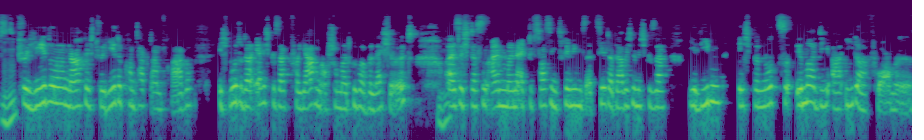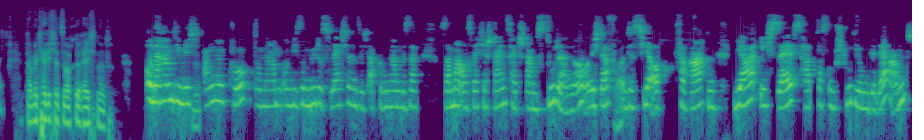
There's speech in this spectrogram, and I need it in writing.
mhm. für jede Nachricht, für jede Kontaktanfrage. Ich wurde da ehrlich gesagt vor Jahren auch schon mal drüber belächelt, mhm. als ich das in einem meiner Active Sourcing Trainings erzählt habe. Da habe ich nämlich gesagt, ihr Lieben, ich benutze immer die AIDA-Formel. Damit hätte ich jetzt auch gerechnet. Und da haben die mich ja. angeguckt und haben irgendwie so ein müdes Lächeln sich abgewogen und haben gesagt, sag mal, aus welcher Steinzeit stammst du denn? Ne? Und ich darf das hier auch verraten. Ja, ich selbst habe das im Studium gelernt.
